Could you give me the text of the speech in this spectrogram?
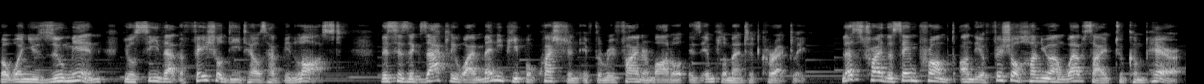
but when you zoom in, you'll see that the facial details have been lost. This is exactly why many people question if the refiner model is implemented correctly. Let's try the same prompt on the official Hunyuan website to compare.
